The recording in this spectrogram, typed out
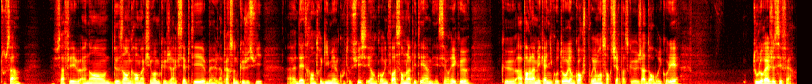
tout ça. Ça fait un an, deux ans grand maximum que j'ai accepté ben, la personne que je suis, euh, d'être entre guillemets un couteau suisse, et encore une fois, sans me la péter, hein, mais c'est vrai que, que, à part la mécanique auto, et encore, je pourrais m'en sortir parce que j'adore bricoler, tout le reste, je sais faire.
